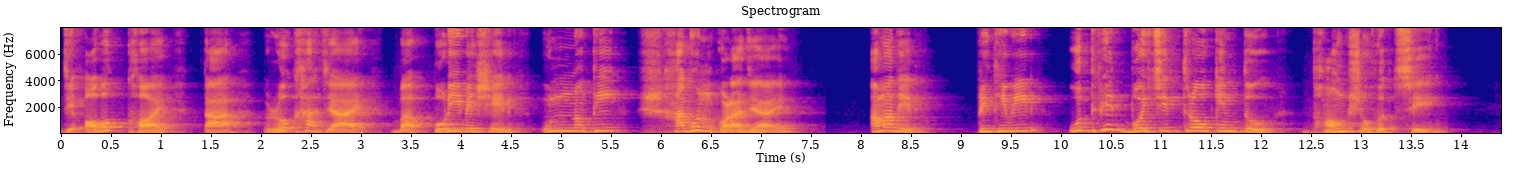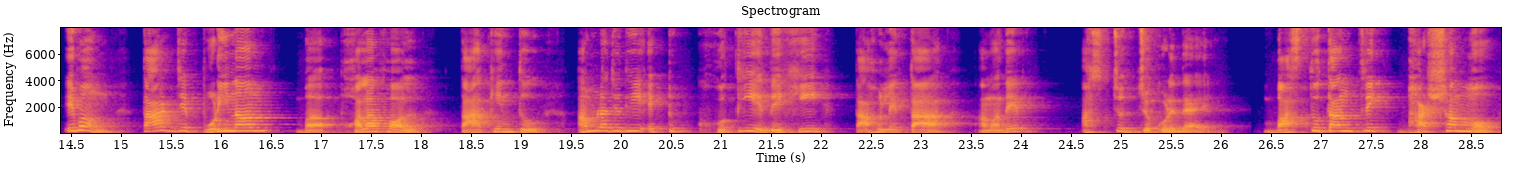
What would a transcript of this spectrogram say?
যে অবক্ষয় তা রোখা যায় বা পরিবেশের উন্নতি সাধন করা যায়। আমাদের পৃথিবীর উদ্ভিদ বৈচিত্র্যও কিন্তু ধ্বংস হচ্ছে। এবং তার যে পরিণাম বা ফলাফল, তা কিন্তু আমরা যদি একটু খতিয়ে দেখি, তাহলে তা আমাদের আশ্চর্য করে দেয়। বাস্তুতান্ত্রিক ভারসাম্য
